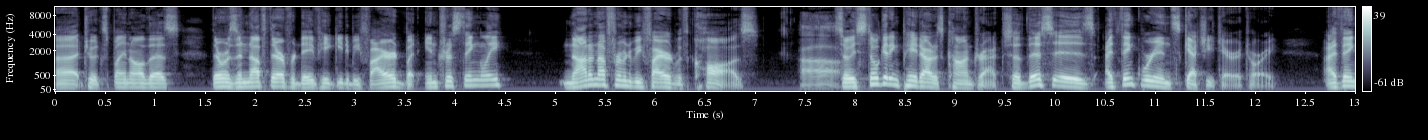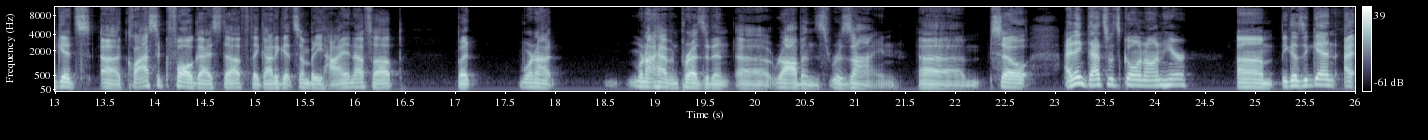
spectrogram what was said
uh, to explain all this. There was enough there for Dave Heeke to be fired, but interestingly, not enough for him to be fired with cause. Ah, So he's still getting paid out his contract. So this is, I think we're in sketchy territory. I think it's uh, classic Fall Guy stuff. They got to get somebody high enough up, but we're not we're not having President uh, Robbins resign. Um, so I think that's what's going on here. Um, because again, I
